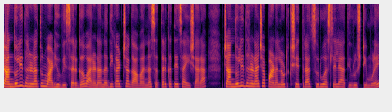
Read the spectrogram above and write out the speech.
चांदोली धरणातून वाढीव विसर्ग वारणा नदीकाठच्या गावांना सतर्कतेचा इशारा चांदोली धरणाच्या पाणलोट क्षेत्रात सुरू असलेल्या अतिवृष्टीमुळे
